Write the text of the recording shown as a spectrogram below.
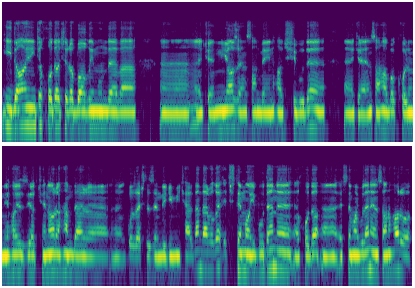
ایده های این که خدا چرا باقی مونده و که نیاز انسان به اینها چی بوده که انسان ها با کلونی های زیاد کنار هم در گذشته زندگی می‌کردن در واقع اجتماعی بودن خدا اجتماعی بودن انسان ها رو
